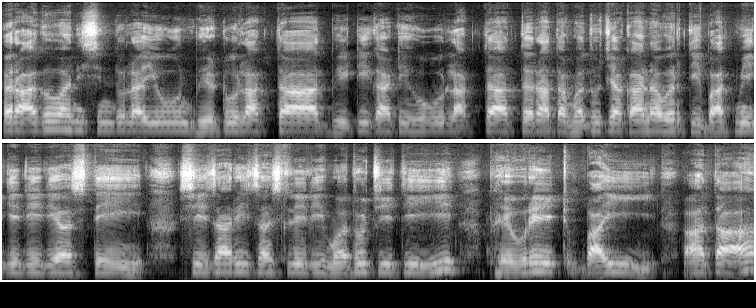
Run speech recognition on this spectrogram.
राघव आणि सिंधूला येऊन भेटू लागतात. भेटीगाठी होऊ लागतात. तर आता मधूच्या कानावरती बातमी गेलेली असते. शेजारीच असलेली मधूची ती फेवरेट बाई. आता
